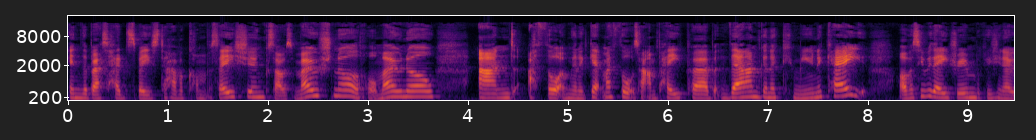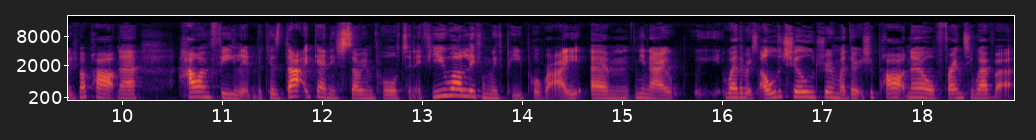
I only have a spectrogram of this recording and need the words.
in the best headspace to have a conversation because I was emotional, hormonal, and I thought I'm going to get my thoughts out on paper, but then I'm going to communicate, obviously with Adrian because you know he's my partner, how I'm feeling because that again is so important. If you are living with people, right, um, you know, whether it's older children, whether it's your partner or friends, whoever,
